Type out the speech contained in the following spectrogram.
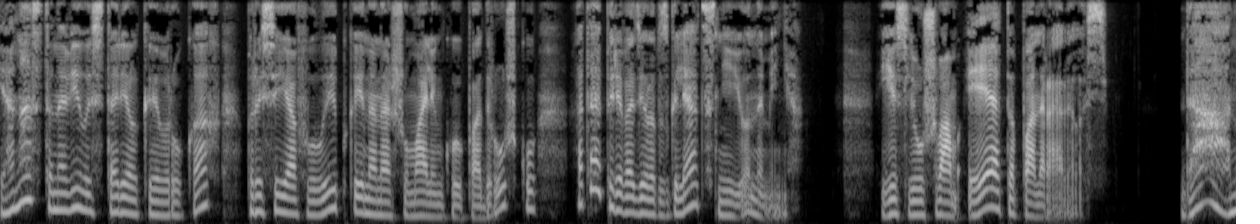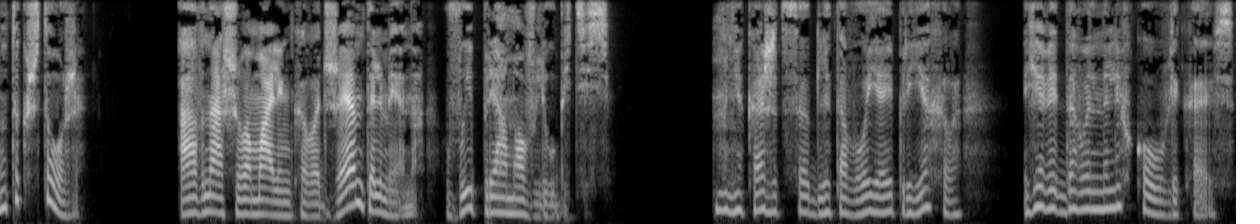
и она остановилась с тарелкой в руках, просияв улыбкой на нашу маленькую подружку, а та переводила взгляд с нее на меня. «Если уж вам это понравилось...» «Да, ну так что же?» «А в нашего маленького джентльмена вы прямо влюбитесь». «Мне кажется, для того я и приехала. Я ведь довольно легко увлекаюсь.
